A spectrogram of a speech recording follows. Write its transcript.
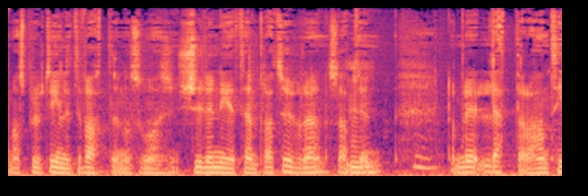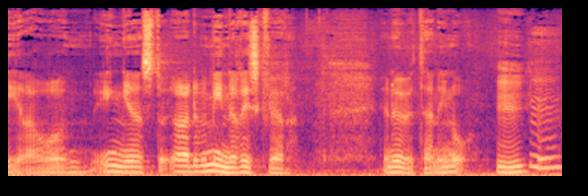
Man sprutar in lite vatten och så man kyler ner temperaturen så att Mm. det, de blir lättare att hantera och ingen, ja, det blir mindre risk för en övertändning då. Mm.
